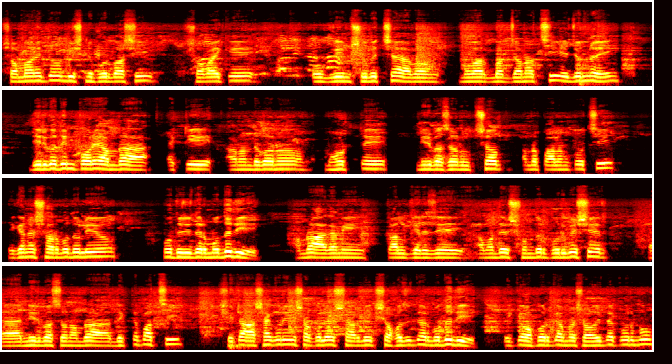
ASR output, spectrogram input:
সম্মানিত বিষ্ণুপুরবাসী, সবাইকে অগ্রিম শুভেচ্ছা এবং মোবারকবাদ জানাচ্ছি। এই জন্যই দীর্ঘদিন পরে আমরা একটি আনন্দঘন মুহূর্তে নির্বাচন উৎসব আমরা পালন করছি। এখানে সর্বদলীয় প্রতিযোগিতার মধ্যে দিয়ে আমরা আগামী কালকের যে আমাদের সুন্দর পরিবেশের নির্বাচন আমরা দেখতে পাচ্ছি। সেটা আশা করি সকলের সার্বিক সহযোগিতার মধ্যে দিয়ে একে অপরকে আমরা সহযোগিতা করব।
